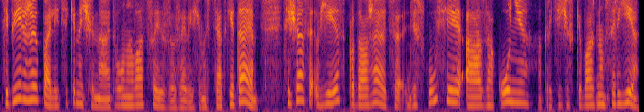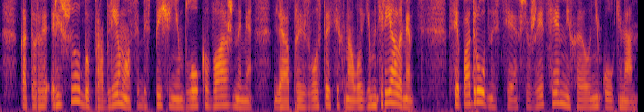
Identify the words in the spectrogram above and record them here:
Теперь же политики начинают волноваться из-за зависимости от Китая. Сейчас в ЕС продолжаются дискуссии о законе о критически важном сырье, который решил бы проблему с обеспечением блока важными для производства технологий материалами. Все подробности в сюжете Михаила Никулкина.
